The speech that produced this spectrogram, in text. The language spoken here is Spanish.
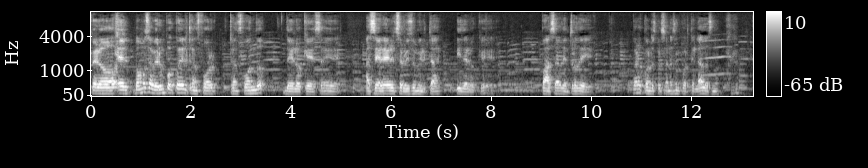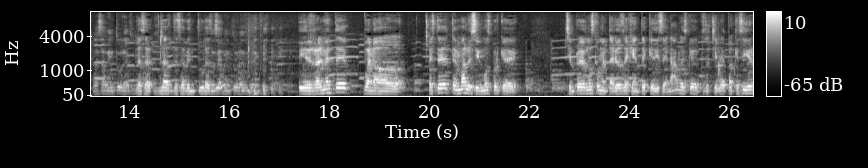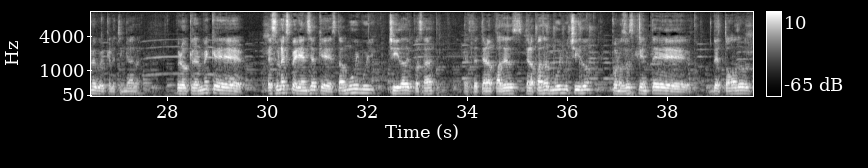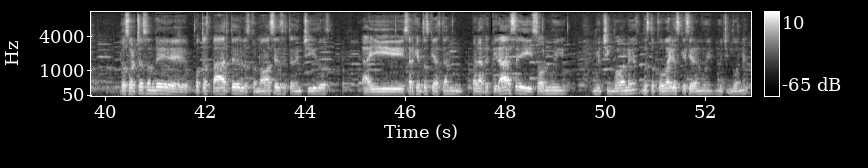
Pero el- vamos a ver un poco del transfor- trasfondo de lo que es eh, hacer el servicio militar y de lo que pasa dentro de, bueno, con las personas encuarteladas, ¿no? Las aventuras, güey. Las, las desaventuras, Las güey. Y realmente, bueno, este tema lo hicimos porque siempre vemos comentarios de gente que dice, no, güey, es que pues el chile, ¿para qué sirve, güey? Que la chingada. Pero créanme que es una experiencia que está muy, muy chida de pasar. Este, te, la pasas, te la pasas muy, muy chido. Conoces gente de todo. Los orchos son de otras partes, los conoces, ven chidos. Hay sargentos que ya están para retirarse y son muy, muy chingones. Nos tocó varios que sí eran muy, muy chingones.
